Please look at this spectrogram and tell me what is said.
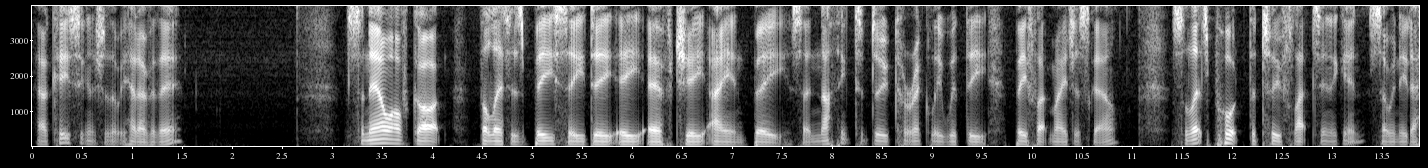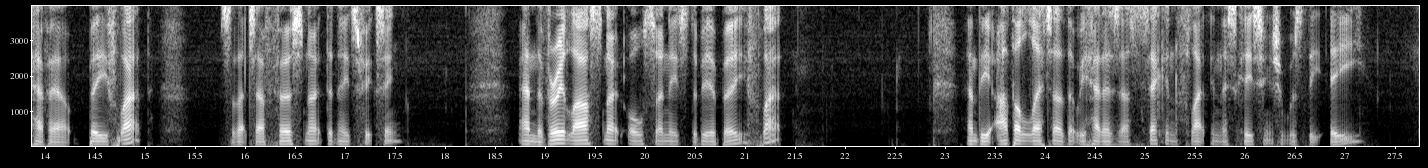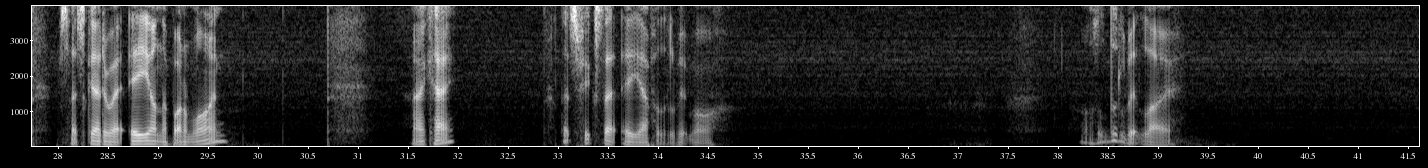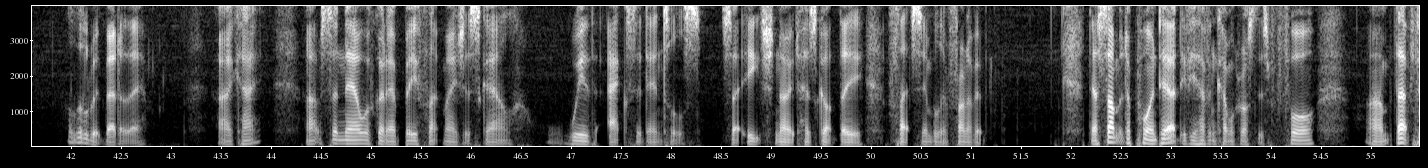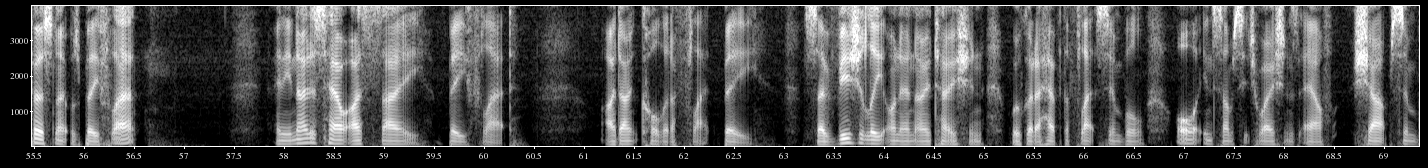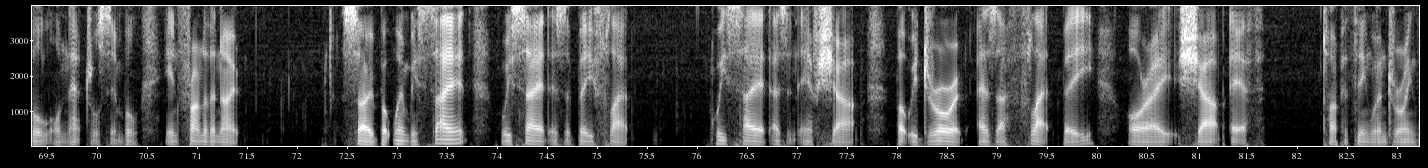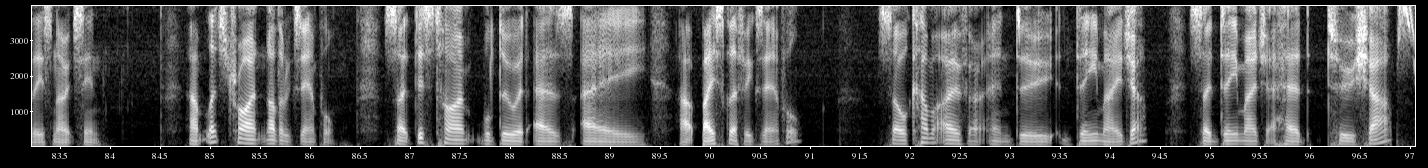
our key signature that we had over there. So now I've got the letters B, C, D, E, F, G, A, and B. So nothing to do correctly with the B flat major scale. So let's put the two flats in again. So we need to have our B flat. So that's our first note that needs fixing. And the very last note also needs to be a B flat. And the other letter that we had as our second flat in this key signature was the E. So let's go to our E on the bottom line. Okay. Let's fix that E up a little bit more. I was a little bit low. A little bit better there. Okay. Uh, so now we've got our B flat major scale with accidentals. So each note has got the flat symbol in front of it. Now something to point out if you haven't come across this before, um, that first note was B flat. And you notice how I say B flat. I don't call it a flat B. So visually on our notation, we've got to have the flat symbol or in some situations our sharp symbol or natural symbol in front of the note. So, but when we say it, we say it as a B flat. We say it as an F sharp, but we draw it as a flat B or a sharp F type of thing when drawing these notes in. Um, let's try another example. So this time we'll do it as a uh, bass clef example. So we'll come over and do D major. So D major had two sharps.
